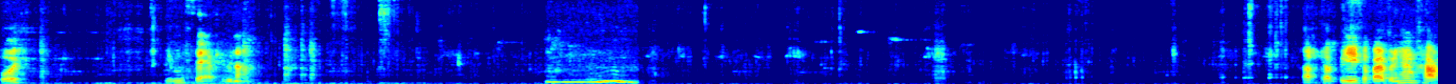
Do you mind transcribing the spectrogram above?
โอ้ยยิ้มแสบพี่น้อง อืมครับ กะปีเข้าไปเป็นแห้งขับ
